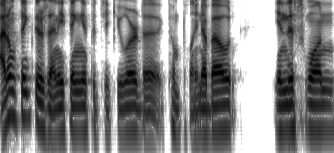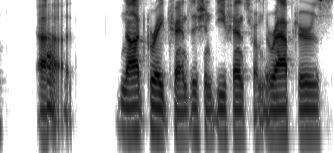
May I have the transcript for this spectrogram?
I don't think there's anything in particular to complain about in this one. Uh, not great transition defense from the Raptors.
